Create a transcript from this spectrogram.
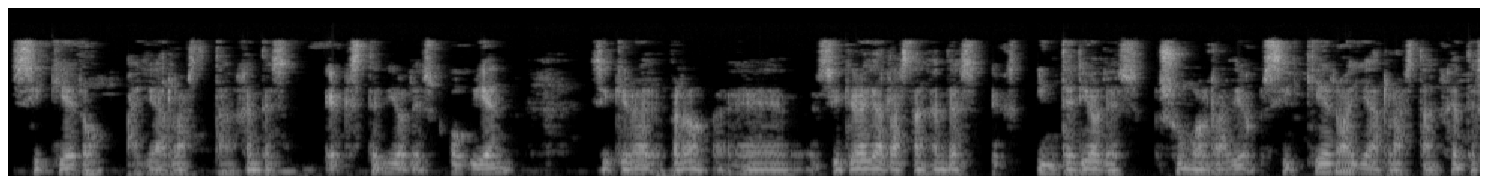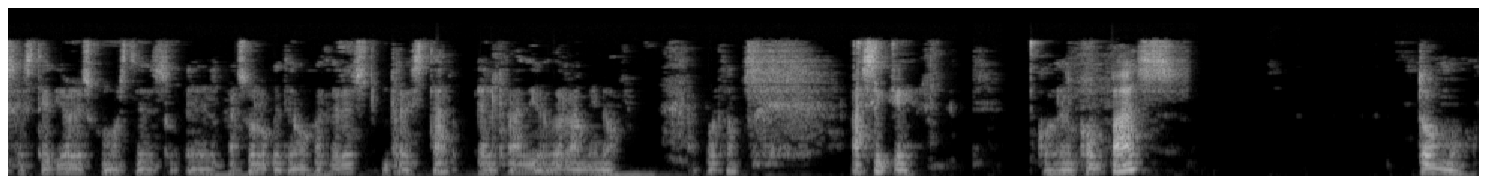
si quiero hallar las tangentes exteriores o bien si quiero, perdón, eh, si quiero hallar las tangentes interiores, sumo el radio. Si quiero hallar las tangentes exteriores, como este es el caso, lo que tengo que hacer es restar el radio de la menor. ¿De acuerdo? Así que, con el compás, tomo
